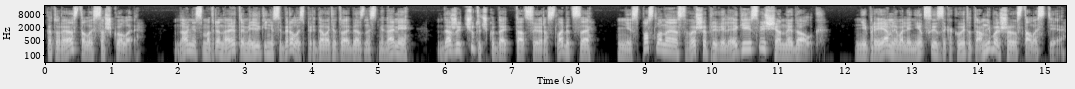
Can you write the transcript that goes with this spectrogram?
которая осталась со школы. Но несмотря на это, Миюки не собиралась передавать эту обязанность Минами, даже чуточку дать Тацию и расслабиться, неспосланная свыше привилегии священный долг. Неприемлемо лениться из-за какой-то там небольшой усталости.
